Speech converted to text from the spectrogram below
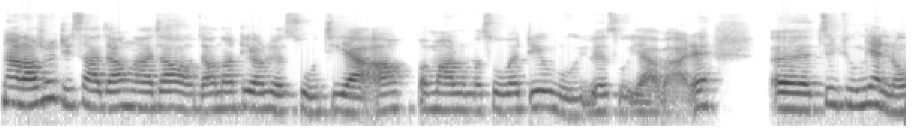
那老师ဒီစာကြောင်း၅ကြောင်းကိုကျောင်းသားတယောက်တည်းဆိုကြည့်ရအောင်။ပမာလို့မဆိုပဲတရုတ်လိုကြီးပဲဆိုရပါတယ်။အဲကြည့်ဖြူမျက်နှာ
